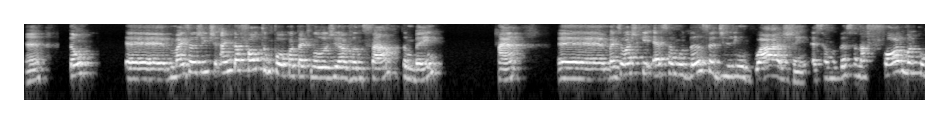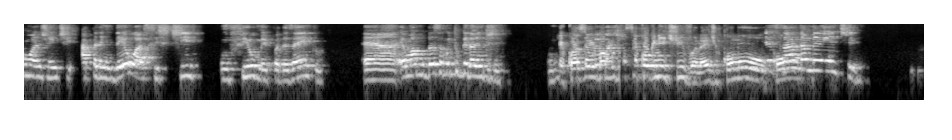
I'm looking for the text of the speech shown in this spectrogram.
Né? Então, é, mas a gente ainda falta um pouco a tecnologia avançar também, né? É, mas eu acho que essa mudança de linguagem, essa mudança na forma como a gente aprendeu a assistir um filme, por exemplo, é, é uma mudança muito grande. É quase então, uma mudança acho... cognitiva, né? De como. Exatamente. Como...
